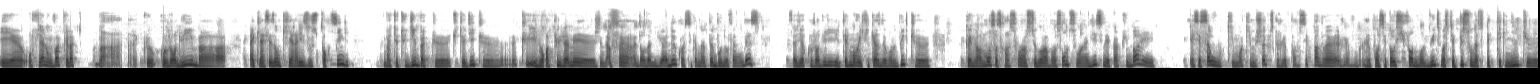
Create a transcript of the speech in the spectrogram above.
Et au final, on voit que là, bah, qu'aujourd'hui, bah, avec la saison qu'il réalise au Sporting, bah, tu te dis bah, que tu te dis que qu'il n'aura plus jamais enfin, dans un milieu à deux quoi. C'est comme un peu Bruno Fernandes. C'est à dire qu'aujourd'hui il est tellement efficace devant le but que que normalement ça sera soit un second avançant soit un 10 mais pas plus bas et c'est ça où, qui, moi, qui me choque, parce que je le pensais pas vrai, je, le pensais pas aussi fort devant le but. Moi, c'était plus son aspect technique euh,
